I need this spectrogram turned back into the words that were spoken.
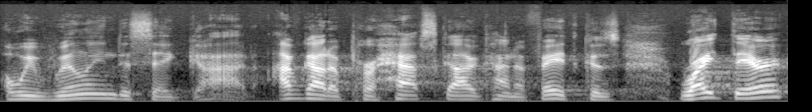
Are we willing to say, God, I've got a perhaps God kind of faith? Because right there,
